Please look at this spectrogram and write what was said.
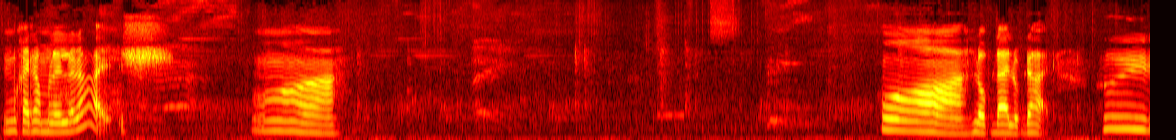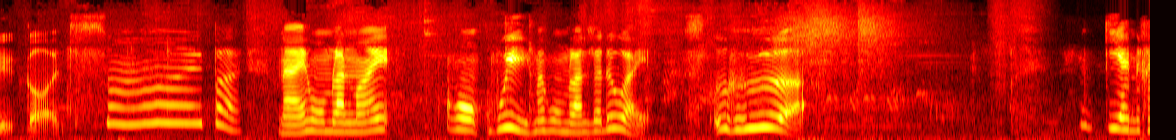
ม่มีใครทำอะไรแล้วได้ ว้าหลบได้หลบได้ เฮ้ยก่อนซ้ายไป ไหนโฮมรันไหมโฮมหุยไม่โฮมรันซะด้วยเออหือเกียนข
